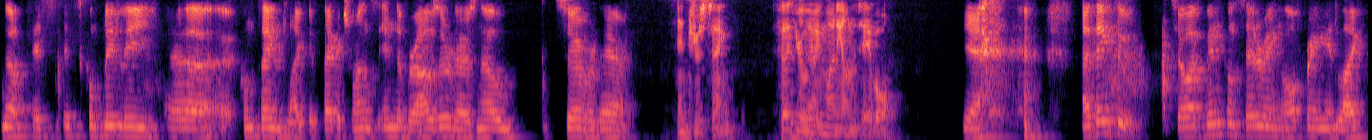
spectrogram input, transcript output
No, it's it's completely uh, contained. Like the package runs in the browser. There's no server there. Interesting. I feel like you're yeah. leaving money on the table. Yeah, I think too. So I've been considering offering it like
